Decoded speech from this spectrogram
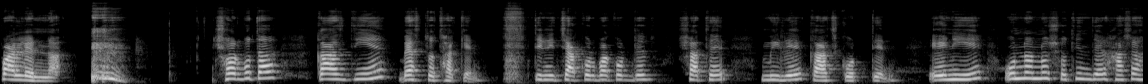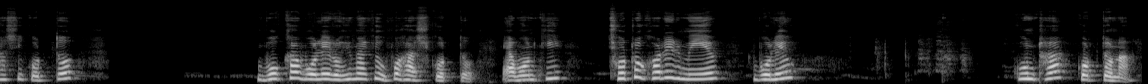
পারলেন না। সর্বদা কাজ নিয়ে ব্যস্ত থাকেন। তিনি চাকর বাকরদের সাথে মিলে কাজ করতেন। এ নিয়ে অন্যান্য সতীনদের হাসাহাসি করত, বোকা বলে রহিমাকে উপহাস করত। এমনকি ছোট ঘরের মেয়ে বলেও কুণ্ঠা করতো না।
